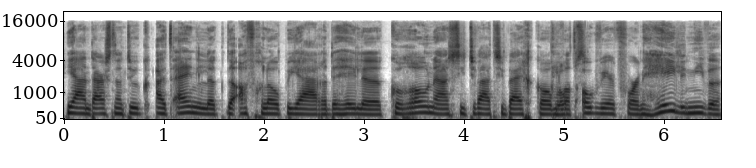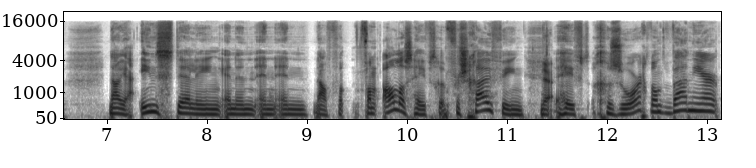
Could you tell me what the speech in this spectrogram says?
ja en daar is natuurlijk uiteindelijk de afgelopen jaren de hele corona-situatie bijgekomen. Klopt. Wat ook weer voor een hele nieuwe nou ja, instelling en, en, en, en nou, van, van alles heeft, een verschuiving Ja. heeft gezorgd. Want wanneer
